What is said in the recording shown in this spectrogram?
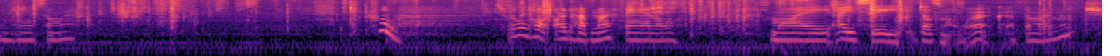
in here somewhere. Whew. It's really hot. I'd have no fan or my AC does not work at the moment.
